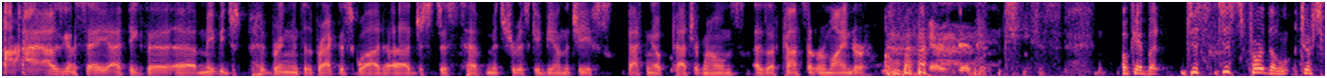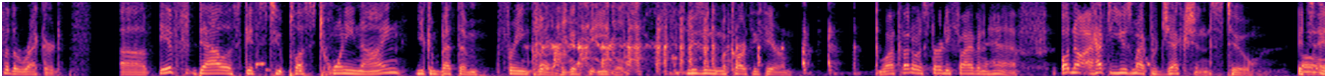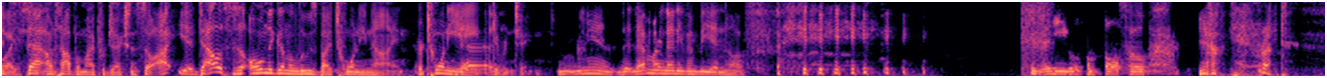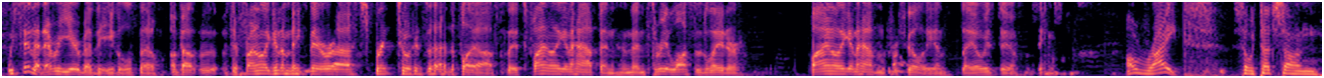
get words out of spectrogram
I, I, was going to say, I think the uh, maybe just bring him into the practice squad. Uh, just just have Mitch Trubisky be on the Chiefs, backing up Patrick Mahomes as a constant reminder of what the Bears did. Jesus. Okay, but just just for the just for the record, uh, if Dallas gets to plus twenty nine, you can bet them free and clear against the Eagles using the McCarthy theorem. Well, I thought it was 35 and a half. Well, no, I have to use my projections too. It's oh, it's that on top of my projections. So I yeah, Dallas is only going to lose by 29 or 28, yeah, give and change. Yeah, that might not even be enough. the Eagles from false hope. Yeah, right. We say that every year about the Eagles, though. About they're finally going to make their uh, sprint towards uh, the playoffs. It's finally going to happen, and then three losses later, finally going to happen for Philly, and they always do. It seems. All right. So we touched on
